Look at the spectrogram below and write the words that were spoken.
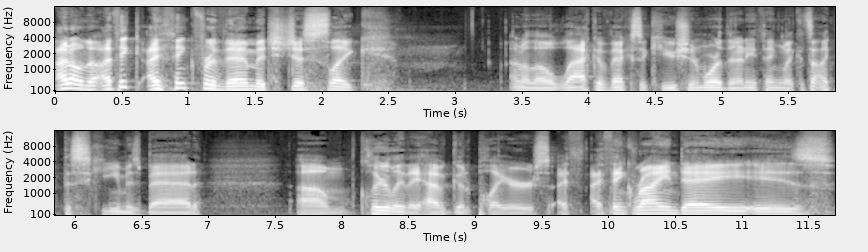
I don't know. I think I think for them it's just like I don't know, lack of execution more than anything. Like it's not like the scheme is bad. Um, clearly they have good players. I th- I think Ryan Day is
